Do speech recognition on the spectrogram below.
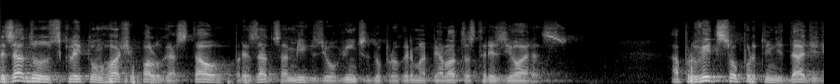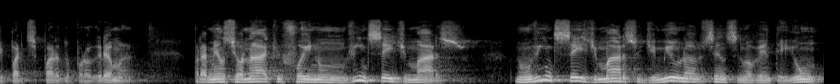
Prezados Cleiton Rocha e Paulo Gastal, prezados amigos e ouvintes do programa Pelotas 13 Horas. Aproveito essa oportunidade de participar do programa para mencionar que foi num 26 de março, num 26 de março de 1991,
